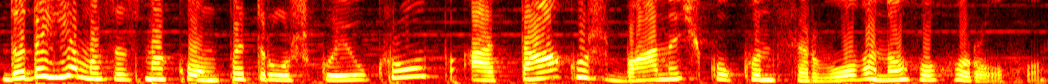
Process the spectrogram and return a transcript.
Додаємо за смаком петрушку і укроп, а також баночку консервованого гороху.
